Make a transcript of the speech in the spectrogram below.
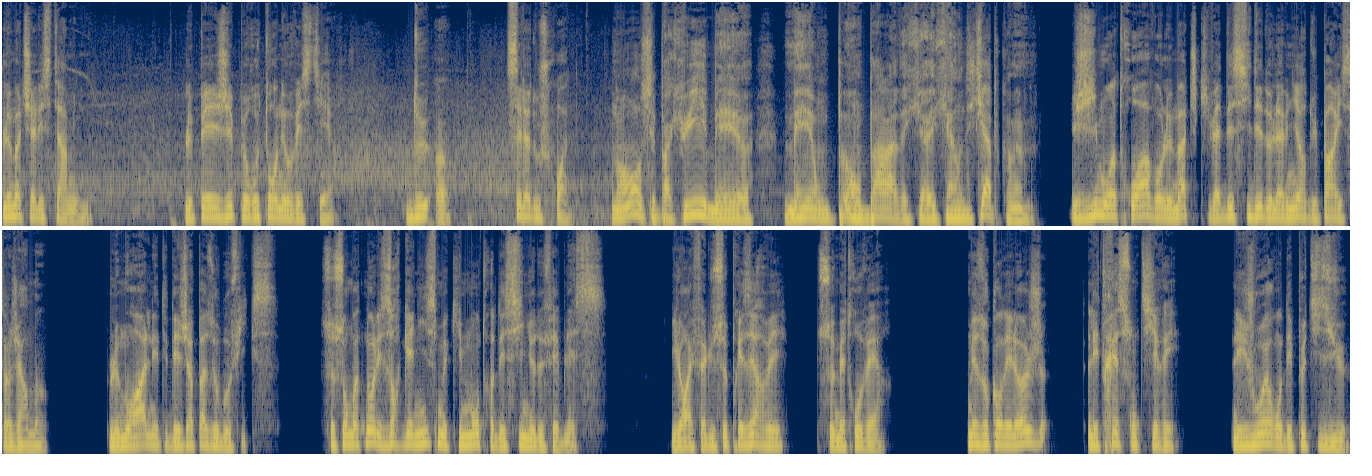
Le match aller se termine le PSG peut retourner au vestiaire. 2-1. C'est la douche froide. Non, c'est pas cuit, mais, euh, mais on, on part avec, avec un handicap quand même. J-3 avant le match qui va décider de l'avenir du Paris Saint-Germain. Le moral n'était déjà pas au beau fixe. Ce sont maintenant les organismes qui montrent des signes de faiblesse. Il aurait fallu se préserver, se mettre au vert. Mais au camp des loges, les traits sont tirés. Les joueurs ont des petits yeux.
